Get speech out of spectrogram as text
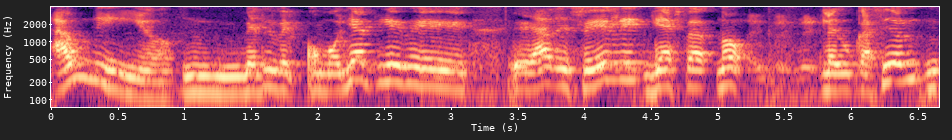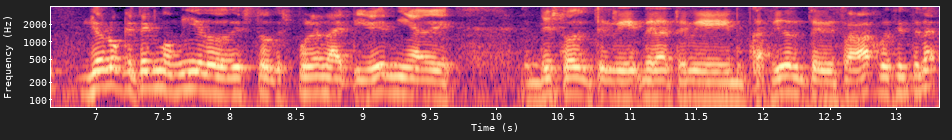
a un niño, mm, como ya tiene eh, ADSL, ya está... No, la educación, yo lo que tengo miedo de esto después de la epidemia de, de esto de, de la teleeducación, del teletrabajo, etcétera,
